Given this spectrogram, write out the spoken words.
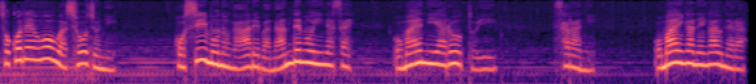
そこで王は少女に欲しいものがあれば何でも言いなさい。お前にやろうと言いさらにお前が願うなら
